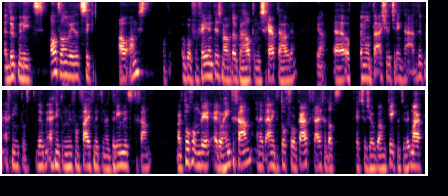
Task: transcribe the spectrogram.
het lukt me niet. Altijd wel weer het stukje angst. Wat ook wel vervelend is, maar wat ook wel helpt om je scherp te houden. Ja. Uh, of een montage dat je denkt, nou, het lukt me echt niet. Of het lukt me echt niet om nu van vijf minuten naar drie minuten te gaan. Maar toch om weer er doorheen te gaan en uiteindelijk het toch voor elkaar te krijgen, dat geeft sowieso ook wel een kick natuurlijk. Maar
